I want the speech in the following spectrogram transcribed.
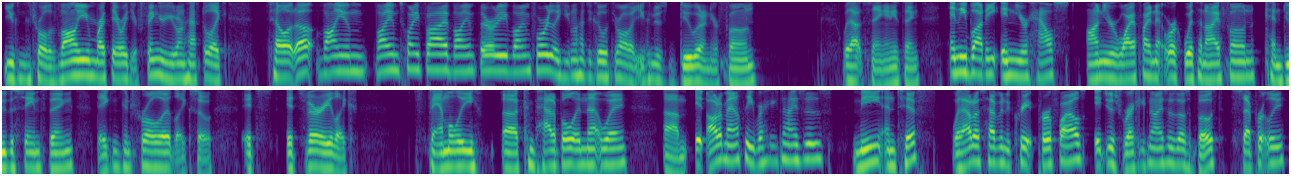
You can control the volume right there with your finger. You don't have to like tell it up volume volume 25, volume 30, volume 40. Like you don't have to go through all that. You can just do it on your phone without saying anything. Anybody in your house on your Wi-Fi network with an iPhone can do the same thing. They can control it. Like so, it's it's very like family uh, compatible in that way. Um, it automatically recognizes me and Tiff without us having to create profiles. It just recognizes us both separately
